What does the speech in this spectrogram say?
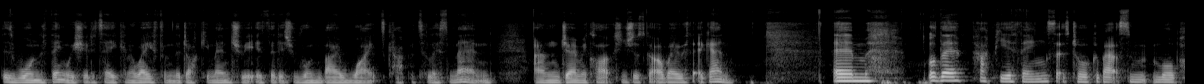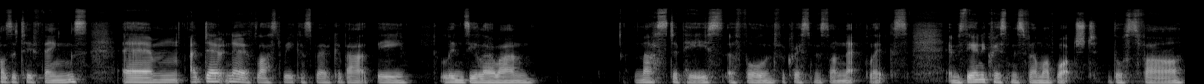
There's one thing we should have taken away from the documentary is that it's run by white capitalist men, and Jeremy Clarkson's just got away with it again. Um, other happier things, let's talk about some more positive things. Um, I don't know if last week I spoke about the Lindsay Lohan masterpiece of Fallen for Christmas on Netflix. It was the only Christmas film I've watched thus far.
